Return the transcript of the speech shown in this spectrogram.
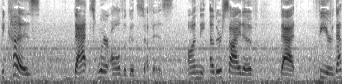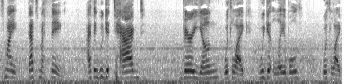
because that's where all the good stuff is. On the other side of that fear, that's my that's my thing. I think we get tagged very young with like we get labeled with like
